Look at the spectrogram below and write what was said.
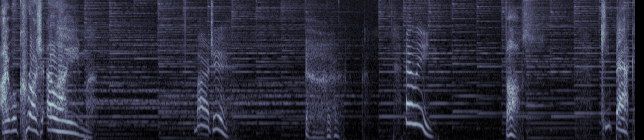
I will crush Elhaym! Margie! Elly! Boss! Keep back!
